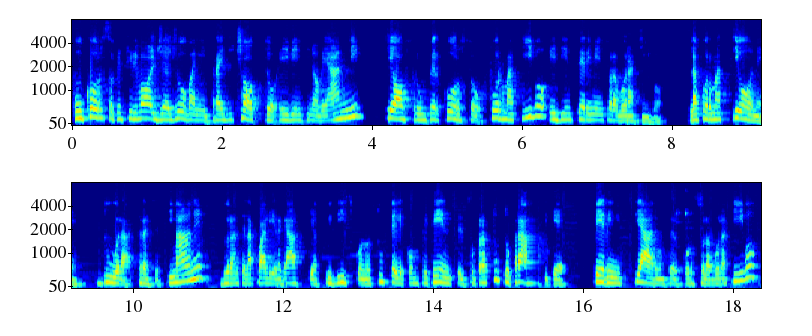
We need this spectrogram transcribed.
un corso che si rivolge a giovani tra i 18 e i 29 anni, che offre un percorso formativo e di inserimento lavorativo. La formazione dura tre settimane, durante la quale i ragazzi acquisiscono tutte le competenze, soprattutto pratiche, per iniziare un percorso lavorativo.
